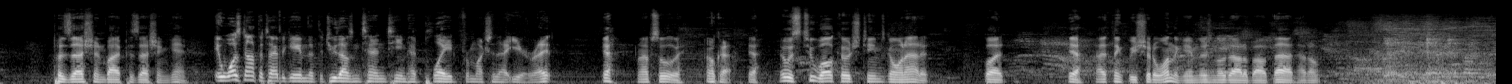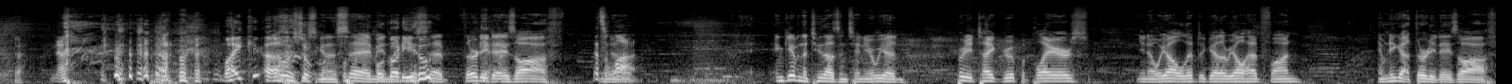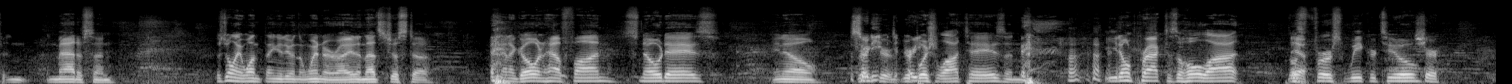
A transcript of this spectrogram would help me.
possession by possession game. It was not the type of game that the 2010 team had played for much of that year, right? Yeah, absolutely. Okay. Yeah, it was two well coached teams going at it, but yeah, I think we should have won the game. There's no doubt about that. I don't. Yeah. Mike, uh, I was just going to say, I we'll mean, go like to you you. said, 30 Yeah. days off. That's a know, lot. And given the 2010 year, we had a pretty tight group of players. You know, we all lived together, we all had fun. And when you got 30 days off in, in Madison, there's only one thing to do in the winter, right? And that's just to kind of go and have fun. Snow days, you know, So drink you- your, your you- bush lattes, and you don't practice a whole lot those Yeah. first week or two. Sure.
